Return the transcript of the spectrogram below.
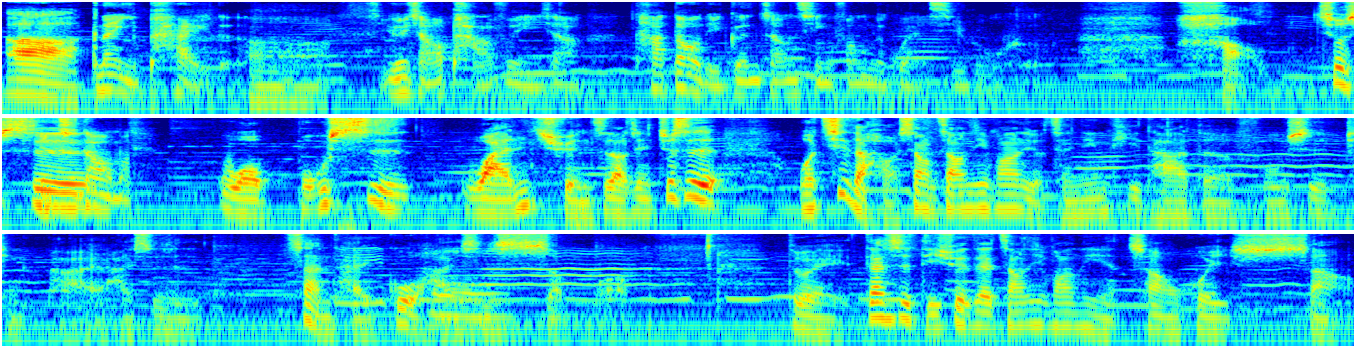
啊那一派的啊，有点想要爬分一下，她到底跟张清芳的关系如何？好，就是你知道吗？我不是完全知道这，就是我记得好像张清芳有曾经替她的服饰品牌还是站台过还是什么，哦、对，但是的确在张清芳的演唱会上，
